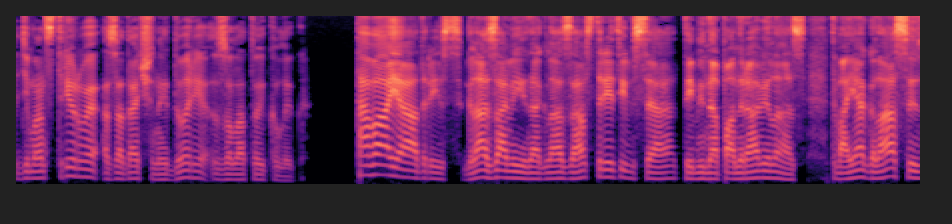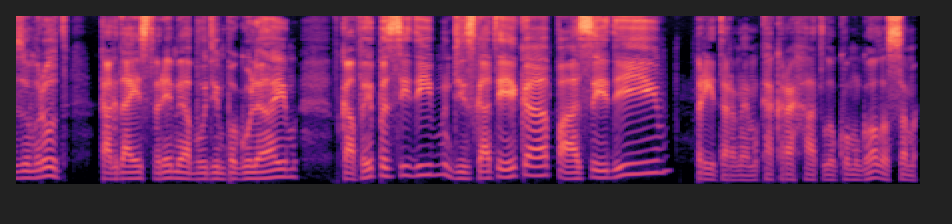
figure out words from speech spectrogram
демонстрируя озадаченной Доре золотой клык. «Давай адрес, глазами на глаза встретимся, ты меня понравилась, твоя глаз изумруд, когда есть время, будем погуляем, в кафе посидим, дискотека, посидим» приторным, как рахат лукум голосом,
